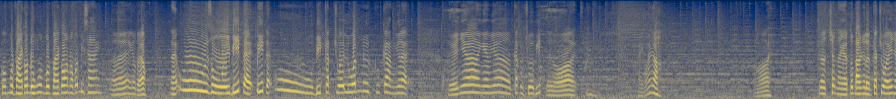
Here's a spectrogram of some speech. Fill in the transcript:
Có một vài con đúng một vài con nó vẫn bị sai. Đấy anh em thấy không? Này u rồi bít này bít này u bít cắt chuối luôn ừ, cứ càng như này. Thế nhá anh em nhá cắt được chuối bít đây rồi. Hay quá nhở rồi. Trận này tôi bao nhiêu lần cắt chuối ấy nhỉ?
